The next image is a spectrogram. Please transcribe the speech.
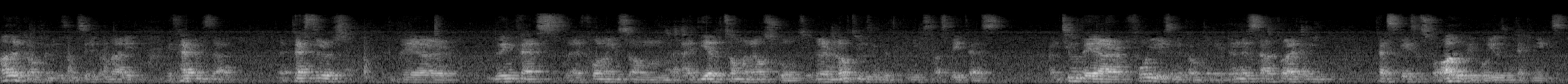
other companies in Silicon Valley, it happens that uh, testers, they are doing tests uh, following some idea that someone else wrote. So they're not using the techniques as they test until they are four years in the company. Then they start writing test cases for other people using techniques.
